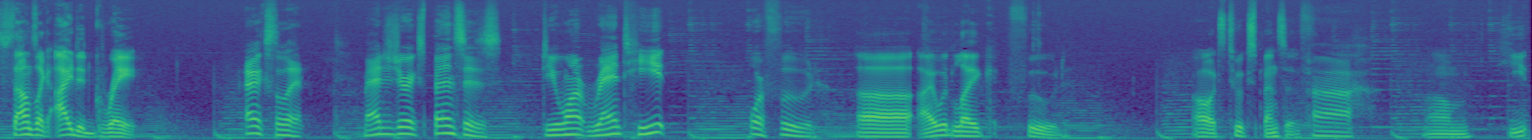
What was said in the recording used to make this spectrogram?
Sounds like I did great. Excellent. Manage your expenses. Do you want rent, heat, or food? Uh, I would like food. Oh, it's too expensive. Uh, Um, heat.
